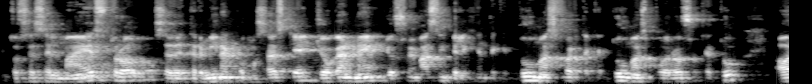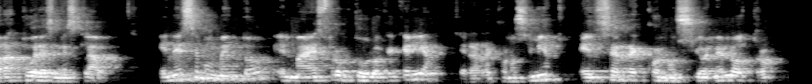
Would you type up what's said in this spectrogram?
Entonces el maestro se determina como, ¿sabes qué? Yo gané, yo soy más inteligente que tú, más fuerte que tú, más poderoso que tú, ahora tú eres mi esclavo. En ese momento el maestro obtuvo lo que quería, que era reconocimiento. Él se reconoció en el otro,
